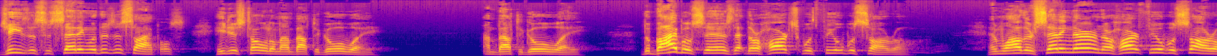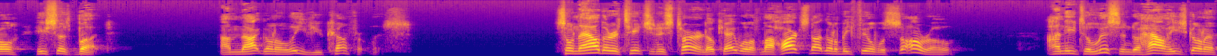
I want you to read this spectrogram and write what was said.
Jesus is sitting with his disciples. He just told them, I'm about to go away. I'm about to go away. The Bible says that their hearts were filled with sorrow. And while they're sitting there and their heart filled with sorrow, he says, But I'm not going to leave you comfortless. So now their attention is turned. Okay, well, if my heart's not going to be filled with sorrow, I need to listen to how he's going to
